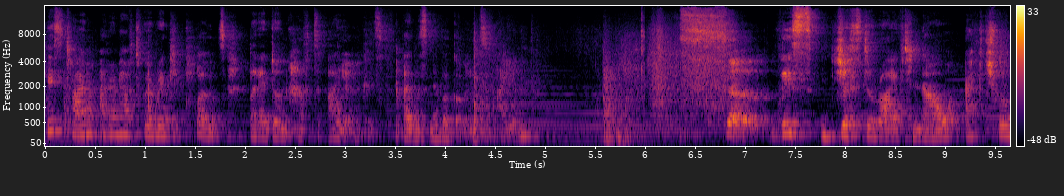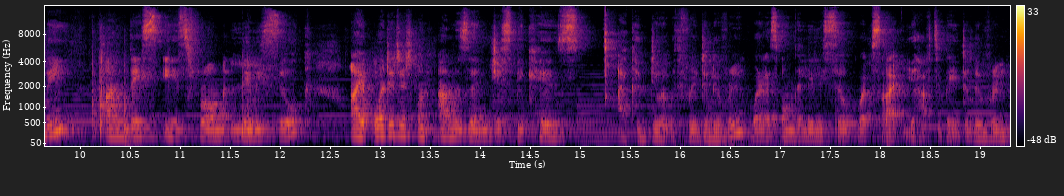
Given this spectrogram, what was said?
this time I don't have to wear wrinkly clothes, but I don't have to iron because I was never going to iron. So this just arrived now actually, and this is from Lily Silk. I ordered it on Amazon just because could do it with free delivery, whereas on the Lily Silk website, you have to pay delivery,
